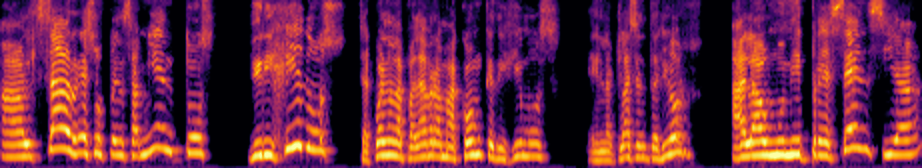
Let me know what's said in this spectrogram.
a alzar esos pensamientos dirigidos, ¿se acuerdan la palabra Macom que dijimos en la clase anterior? A la omnipresencia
